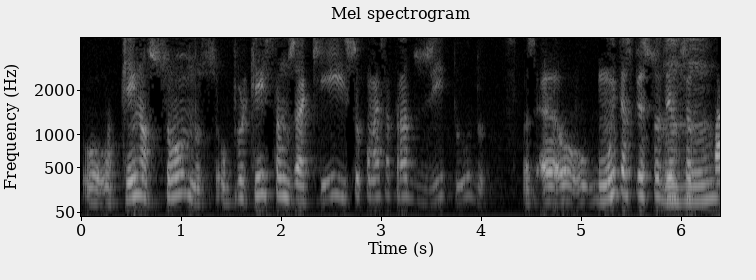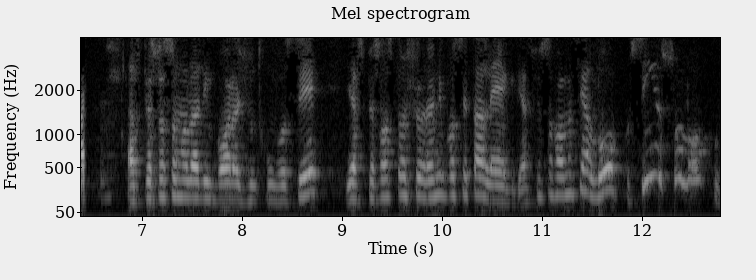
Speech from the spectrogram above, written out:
O, o quem nós somos, o porquê estamos aqui, isso começa a traduzir tudo. Eh, muitas pessoas dentro uhum. do seu uhum. trabalho, as pessoas são mandadas embora junto com você e as pessoas estão chorando e você está alegre. As pessoas falam, mas você é louco? Sim, eu sou louco.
